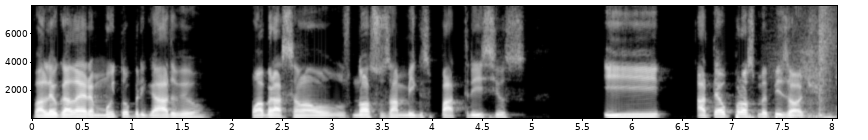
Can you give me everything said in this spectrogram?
Valeu, galera. Muito obrigado, viu? Um abração aos nossos amigos patrícios e até o próximo episódio.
